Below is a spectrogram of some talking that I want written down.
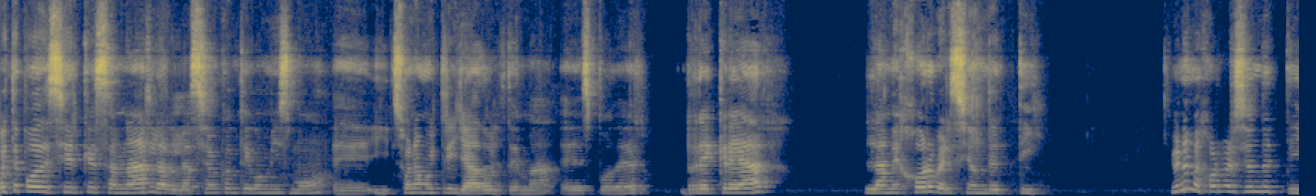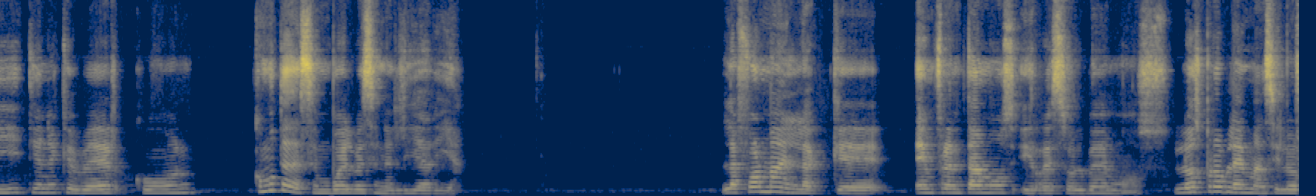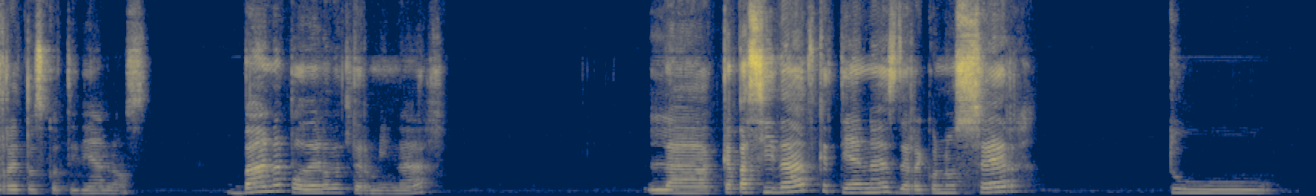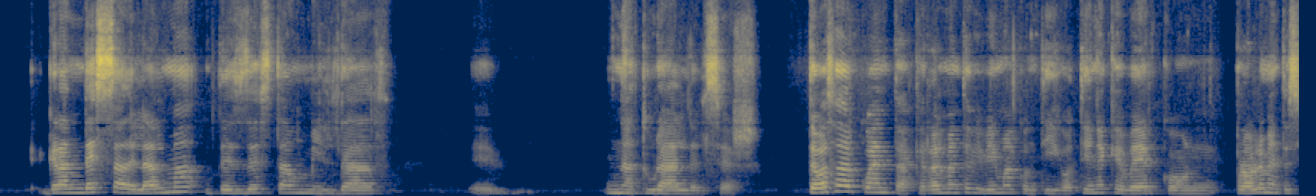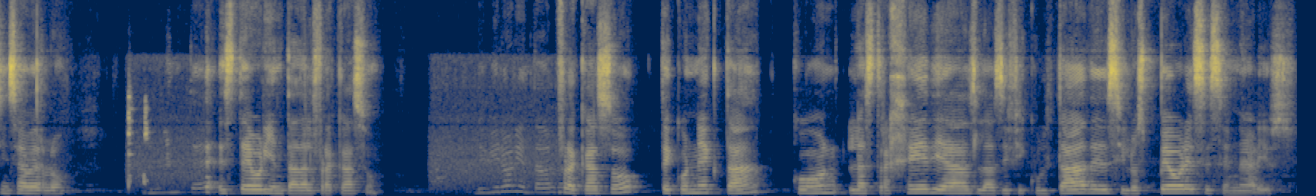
Hoy te puedo decir que sanar la relación contigo mismo, eh, y suena muy trillado el tema, es poder recrear la mejor versión de ti. Y una mejor versión de ti tiene que ver con cómo te desenvuelves en el día a día. La forma en la que enfrentamos y resolvemos los problemas y los retos cotidianos van a poder determinar la capacidad que tienes de reconocer tu grandeza del alma desde esta humildad eh, natural del ser. Te vas a dar cuenta que realmente vivir mal contigo tiene que ver con, probablemente sin saberlo, esté orientada al fracaso fracaso te conecta con las tragedias, las dificultades y los peores escenarios.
